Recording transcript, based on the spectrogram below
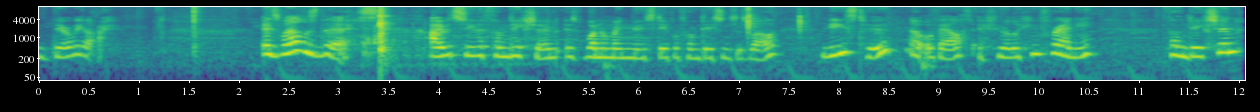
there we are as well as this I would say the foundation is one of my new staple foundations as well. These two out of e.l.f. if you're looking for any. Foundation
